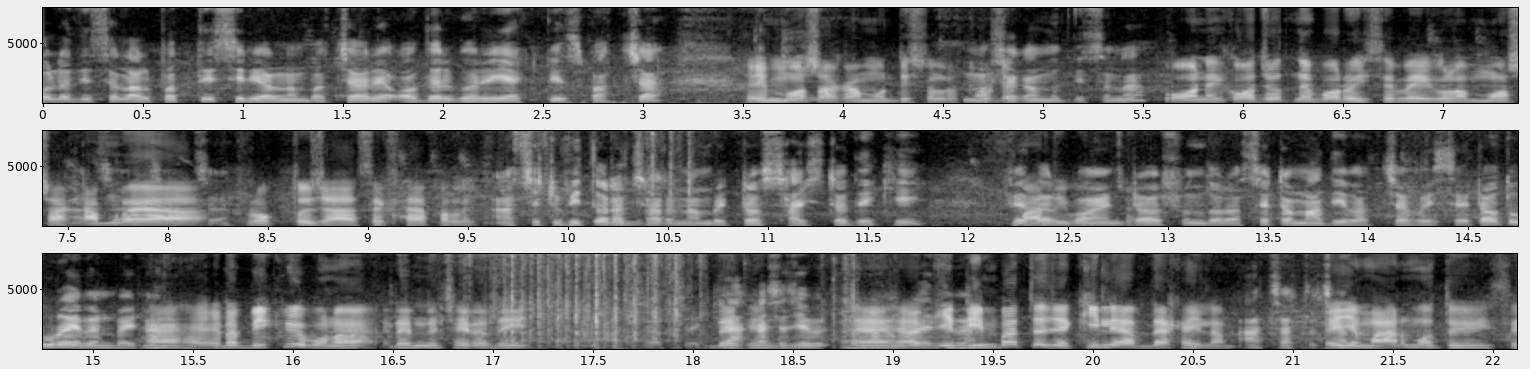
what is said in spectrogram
বলে দিছে লালপাত্তি সিরিয়াল নাম্বার চারে। ওদের ঘরে এক পিস বাচ্চা। এই মশা কামড় দিছিল মশা কামড় দিছে না? অনেক অযত্নে বড় হইছে ভাই এগুলো। মশা আচ্ছা, কামড়ায়া আচ্ছা, আচ্ছা। রক্ত যা আছে খায় ফেলে। আচ্ছা একটু ভিতরে। ছাড়েন আমরা একটু সাইজটা দেখি। ফেদার। পয়েন্টটাও সুন্দর আছে এটা মাদি বাচ্চা হয়েছে এটাও তো উড়াইবেন ভাই না? হ্যাঁ হ্যাঁ এটা বিক্রি হব না এটা এমনি ছেড়ে দেই। আচ্ছা আচ্ছা আকাশে যে হ্যাঁ আর কি ডিম বাচ্চা যে ক্লিয়ার দেখাইলাম। আচ্ছা আচ্ছা এই যে মার মতো হইছে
